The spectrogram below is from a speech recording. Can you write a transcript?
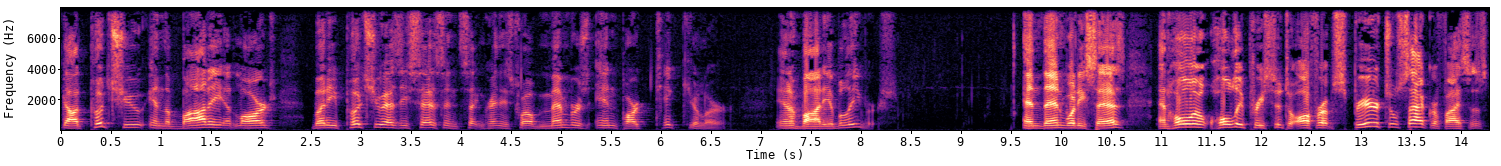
God puts you in the body at large, but he puts you, as he says in 2 Corinthians 12, members in particular in a body of believers. And then what he says, and holy priesthood to offer up spiritual sacrifices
